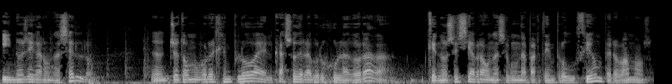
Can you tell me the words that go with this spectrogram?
y no llegaron a serlo. Yo tomo, por ejemplo, el caso de la brújula dorada, que no sé si habrá una segunda parte en producción, pero vamos,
